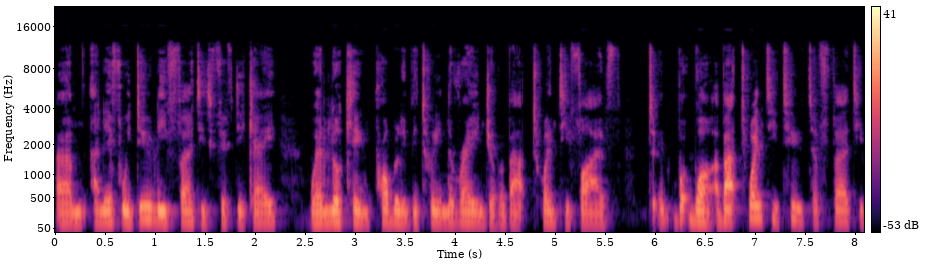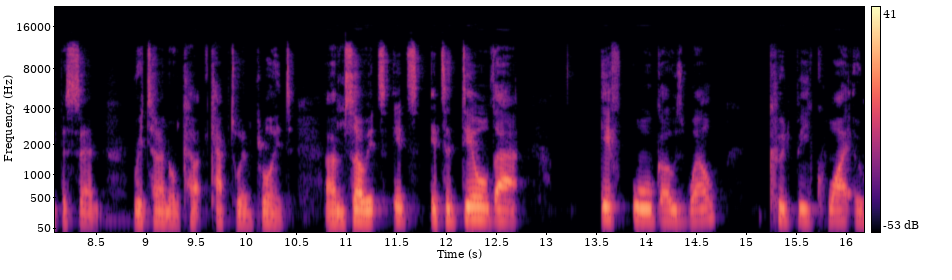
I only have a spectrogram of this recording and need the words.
um, and if we do leave 30 to 50k we're looking probably between the range of about 25 to, well, about 22 to 30 percent return on ca- capital employed. Um, so it's it's it's a deal that, if all goes well, could be quite a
